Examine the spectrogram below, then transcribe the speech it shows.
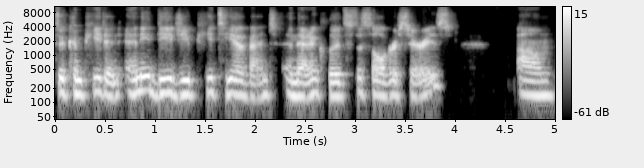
to compete in any DGPT event, and that includes the Silver Series. Um,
